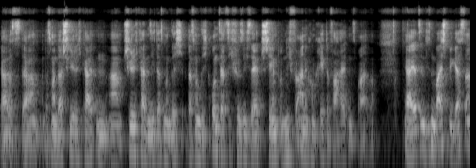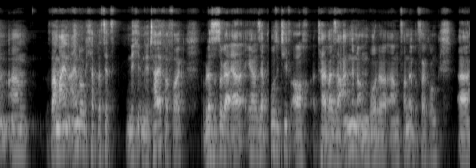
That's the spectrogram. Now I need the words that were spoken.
ja, dass es da, dass man da Schwierigkeiten, äh, Schwierigkeiten sieht, dass man sich, dass man sich grundsätzlich für sich selbst schämt und nicht für eine konkrete Verhaltensweise. Ja, jetzt in diesem Beispiel gestern ähm, war mein Eindruck, ich habe das jetzt nicht im Detail verfolgt, aber dass es sogar eher, eher sehr positiv auch teilweise angenommen wurde ähm, von der Bevölkerung, äh,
